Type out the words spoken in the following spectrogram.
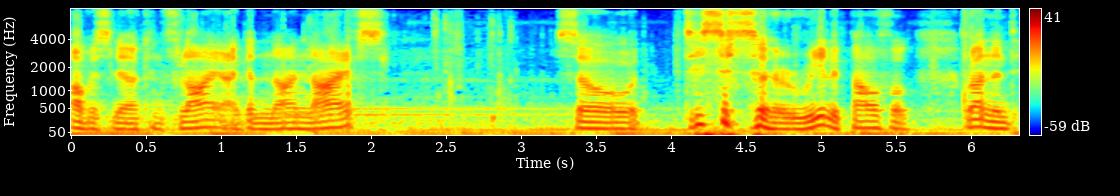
Obviously I can fly, I got 9 lives. So this is a really powerful run and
